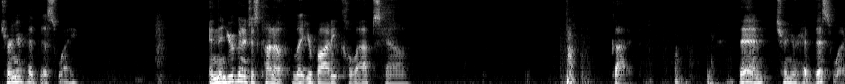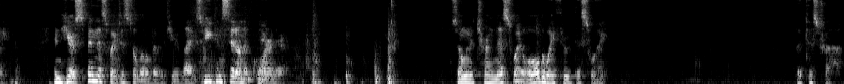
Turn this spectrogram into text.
turn your head this way, and then you're gonna just kind of let your body collapse down. Got it. Then turn your head this way. And here, spin this way just a little bit with your legs. So you can sit on the corner there. So I'm going to turn this way, all the way through this way. Let this drop.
